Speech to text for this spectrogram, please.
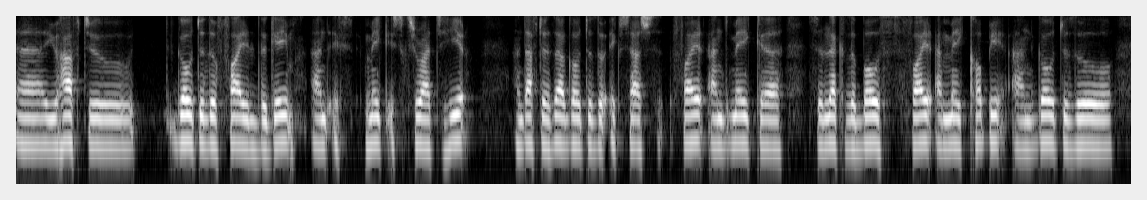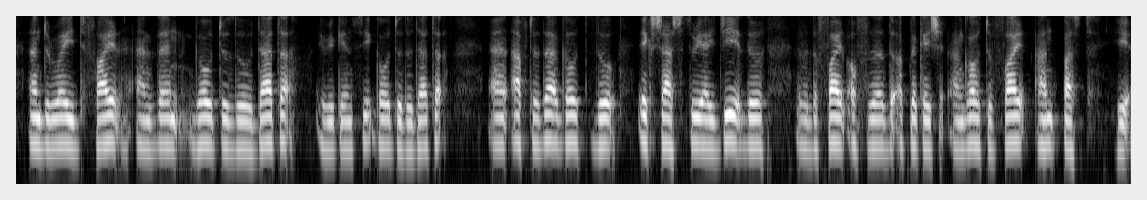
uh, you have to go to the file the game and make extract here. And after that go to the Xash file and make uh, select the both file and make copy and go to the Android file and then go to the data. If you can see go to the data and after that go to the Xash3D the uh, the file of the, the application and go to file and paste here.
